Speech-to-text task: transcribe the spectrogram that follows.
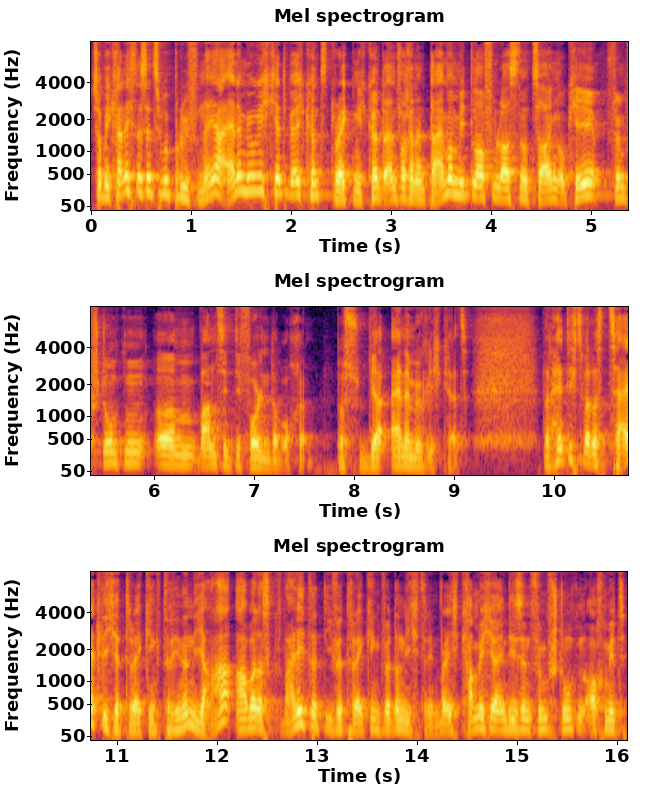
So, wie kann ich das jetzt überprüfen? Naja, eine Möglichkeit wäre, ich könnte es tracken. Ich könnte einfach einen Timer mitlaufen lassen und sagen, okay, fünf Stunden, ähm, wann sind die voll in der Woche? Das wäre eine Möglichkeit dann hätte ich zwar das zeitliche Tracking drinnen, ja, aber das qualitative Tracking wäre da nicht drin, weil ich kann mich ja in diesen fünf Stunden auch mit,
